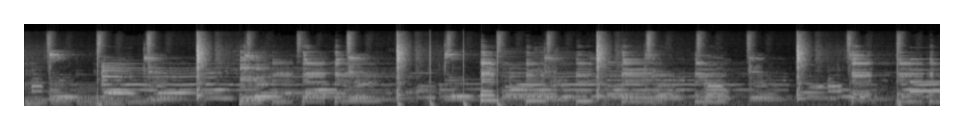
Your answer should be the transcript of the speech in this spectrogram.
Thank you.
